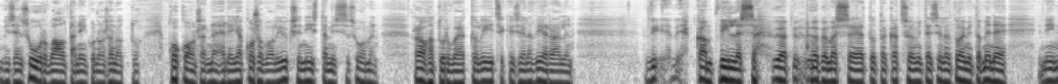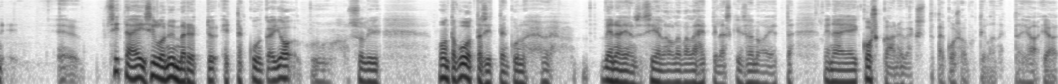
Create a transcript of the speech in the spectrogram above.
misen suurvalta, niin kuin on sanottu, kokoonsa nähden. Ja Kosovo oli yksi niistä, missä Suomen rauhanturvajat oli itsekin siellä vierailen Camp Villessä yöpy, yöpymässä ja tota, katsoa, miten siellä toiminta menee, niin sitä ei silloin ymmärretty, että kuinka jo, se oli monta vuotta sitten, kun Venäjän siellä oleva lähettiläskin sanoi, että Venäjä ei koskaan hyväksy tätä Kosovo-tilannetta ja, ja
